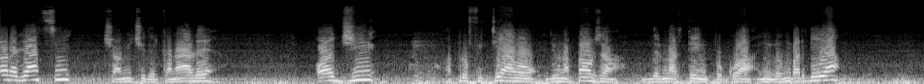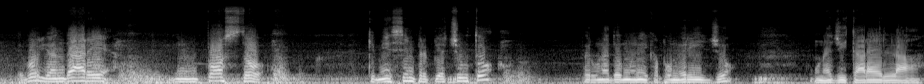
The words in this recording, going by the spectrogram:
Ciao ragazzi, ciao amici del canale, oggi approfittiamo di una pausa del maltempo qua in Lombardia e voglio andare in un posto che mi è sempre piaciuto per una domenica pomeriggio, una gitarella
